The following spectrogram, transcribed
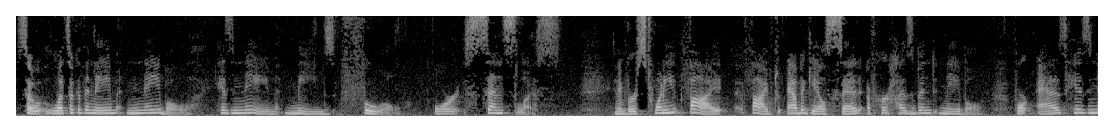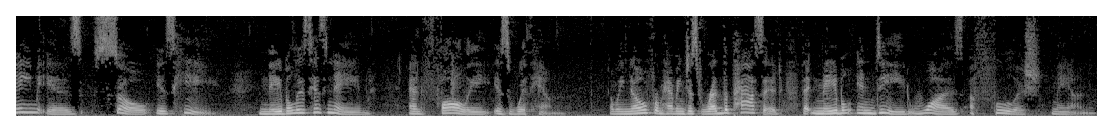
So let's look at the name Nabal. His name means fool or senseless. And in verse 25, Abigail said of her husband Nabal, for as his name is, so is he. Nabal is his name, and folly is with him. And we know from having just read the passage that Nabal indeed was a foolish man.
